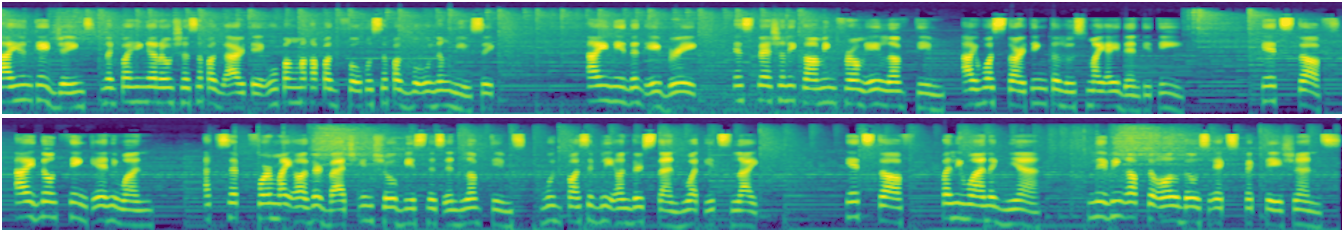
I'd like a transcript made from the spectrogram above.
Ayon kay James, nagpahinga raw siya sa pag-arte upang makapag-focus sa pagbuo ng music. I needed a break. Especially coming from a love team, I was starting to lose my identity. It's tough. I don't think anyone, except for my other batch in show business and love teams, would possibly understand what it's like. It's tough, paliwanag niya. Living up to all those expectations.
